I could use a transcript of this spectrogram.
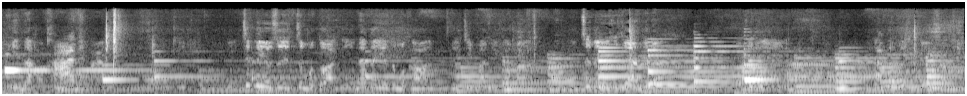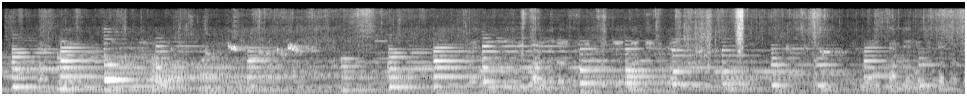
平的好看点，你你这个又是这么短，你那个又这么高，最近嘛，你干嘛？你这个又是这样子的，那个我直接上去，百个，反正一百个呢，我直接干掉了。那我要干掉了，就赚那两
